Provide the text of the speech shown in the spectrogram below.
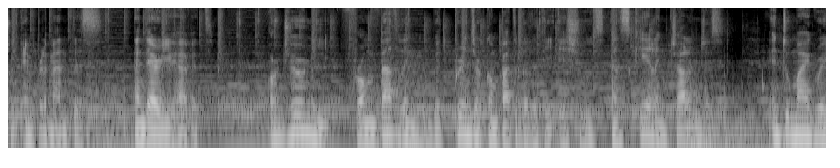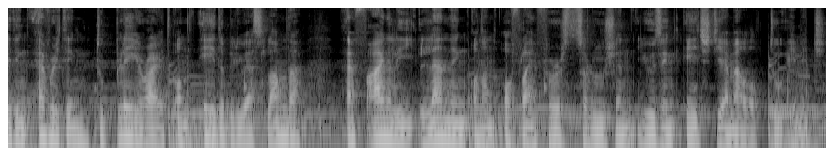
to implement this. And there you have it. Our journey from battling with printer compatibility issues and scaling challenges into migrating everything to Playwright on AWS Lambda and finally landing on an offline first solution using HTML to image.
